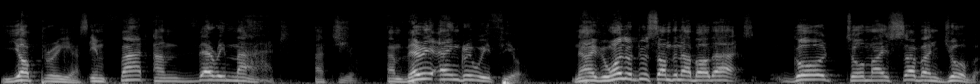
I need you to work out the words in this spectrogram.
your prayers. In fact, I'm very mad at you. I'm very angry with you. Now, if you want to do something about that, go to my servant Job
